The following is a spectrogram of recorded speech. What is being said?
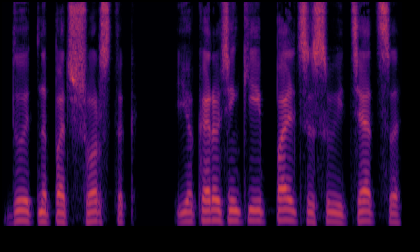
дует на подшерсток. Ее коротенькие пальцы суетятся,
